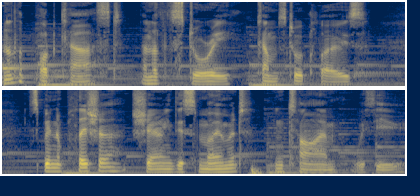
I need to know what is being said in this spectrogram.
Another podcast, another story comes to a close. It's been a pleasure sharing this moment in time with you.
